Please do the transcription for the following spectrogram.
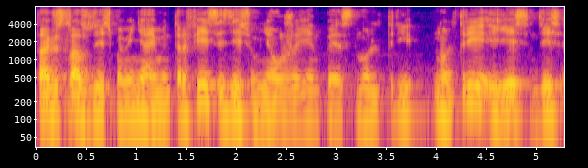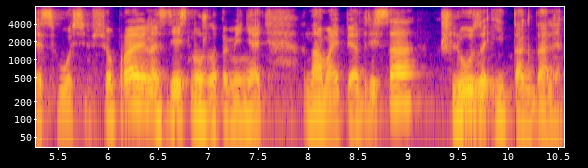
Также сразу здесь поменяем интерфейсы. Здесь у меня уже ENPS 0.3 и есть здесь S8. Все правильно. Здесь нужно поменять нам IP-адреса, шлюзы и так далее.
